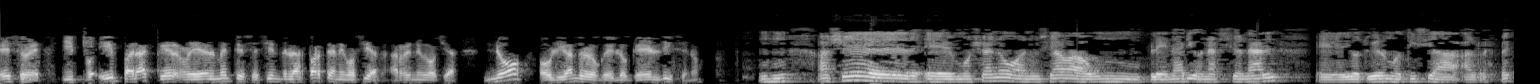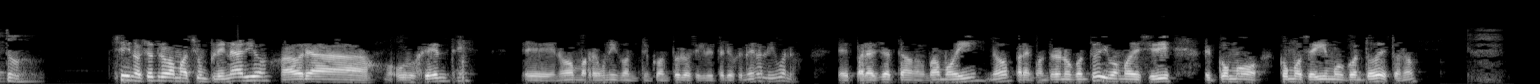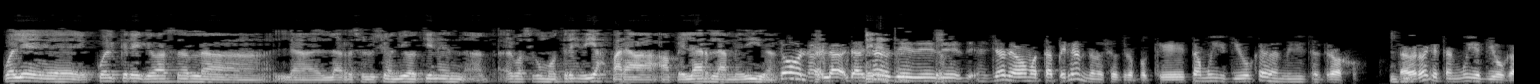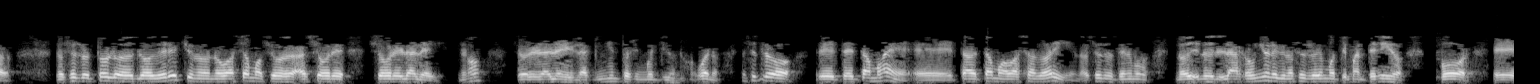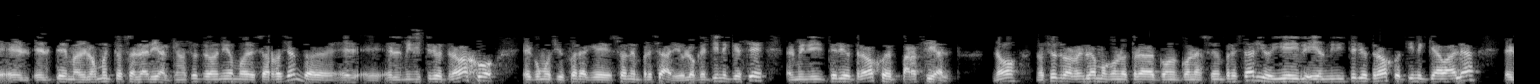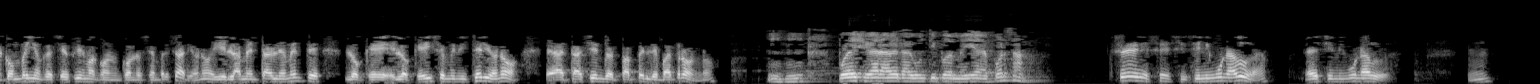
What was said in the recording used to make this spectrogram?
Eso es, y, y para que realmente se sienten las partes a negociar, a renegociar, no obligando lo que, lo que él dice, ¿no? Ayer eh, Moyano anunciaba un plenario nacional eh, digo, ¿tuvieron noticia al respecto? Sí, nosotros vamos a hacer un plenario, ahora urgente, eh, nos vamos a reunir con, con todos los secretarios generales y bueno, eh, para allá estamos, vamos a ir, ¿no? Para encontrarnos con todo y vamos a decidir eh, cómo, cómo seguimos con todo esto, ¿no? ¿Cuál, ¿Cuál cree que va a ser la, la, resolución? Digo, tienen algo así como tres días para apelar la medida. No, la, la, ya, la vamos a estar apelando nosotros, porque está muy equivocado el ministro del Trabajo. La verdad que están muy equivocados. Nosotros todos los, derechos nos, nos basamos sobre, sobre, sobre la ley, ¿no? Sobre la ley, la 551. Bueno, nosotros eh, estamos ahí, eh, estamos basando ahí. Nosotros tenemos las reuniones que nosotros hemos mantenido por eh, el, tema del aumento salarial que nosotros veníamos desarrollando, el, Ministerio de Trabajo es como si fuera que son empresarios. Lo que tiene que ser el Ministerio de Trabajo es parcial. ¿No? Nosotros arreglamos con los, con, los empresarios y el, Ministerio de Trabajo tiene que avalar el convenio que se firma con, con los empresarios, ¿no? Y lamentablemente lo que lo que hizo el Ministerio no, eh, está haciendo el papel de patrón, ¿no? ¿Puede llegar a haber algún tipo de medida de fuerza? Sí, sí, sí, sin ninguna duda, eh, sin ninguna duda. ¿Mm?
